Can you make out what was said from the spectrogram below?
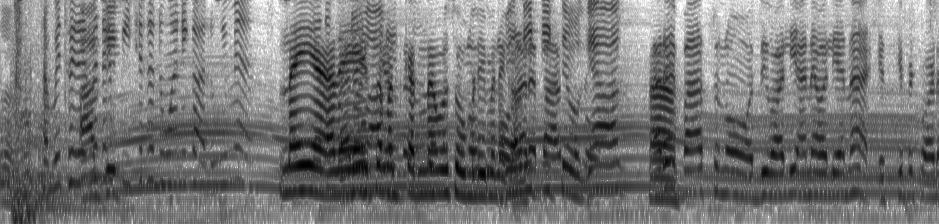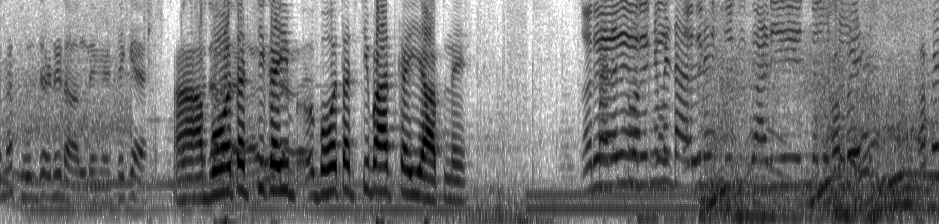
हाँ। अभी थोड़ी देर में पीछे से धुआँ निकालूँगी मैं। नहीं अरे अरे ऐसे मत करना वो सोमड़ी में निकाल हो। क्या आप? हाँ। अरे बात सुनो दिवाली आने वाली है ना इसके पिछवाड़े में फूल जड़ी डाल देंगे ठीक है? हाँ बहुत अच्छी कही बहुत अच्छी बात कही आपने। अरे अरे अरे अपने में डाल अरे की गाड़ी है चलो अबे अबे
